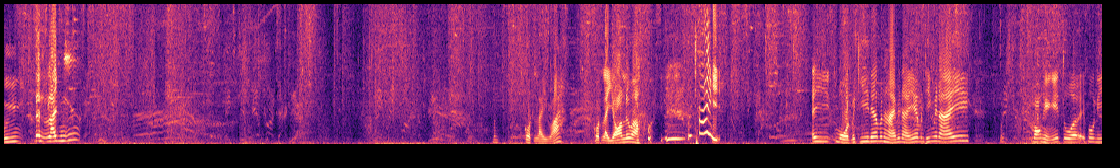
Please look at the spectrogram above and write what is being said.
มึงเล่นอะไรมึงมันกดอะไรวะ กดไหลย้อนหรือเปล่า ไม่ใช่ ไอโหมดเมื่อกี้เนี่ยมันหายไปไหน มันทิ้งไปไหน มันมองเห็นไอตัวไอพวกนี้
